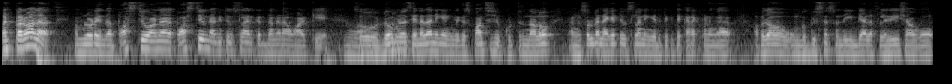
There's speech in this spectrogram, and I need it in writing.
பட் பரவாயில்ல. நம்மளோட இந்த பாசிட்டிவான பாசிட்டிவ் நெகட்டிவ்ஸ்லாம் இருக்கிறது தானடா வாழ்க்கையே. ஸோ டோமினோஸ் என்ன தான் நீங்கள் எங்களுக்கு ஸ்பான்சர்ஷிப் கொடுத்துருந்தாலும் நாங்கள் சொல்கிற நெகட்டிவ்ஸ்லாம் நீங்கள் எடுத்துக்கிட்டு கரெக்ட் பண்ணுங்கள் அப்போ தான் உங்கள் பிஸ்னஸ் வந்து இந்தியாவில் ஃப்ளரிஷ் ஆகும்.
